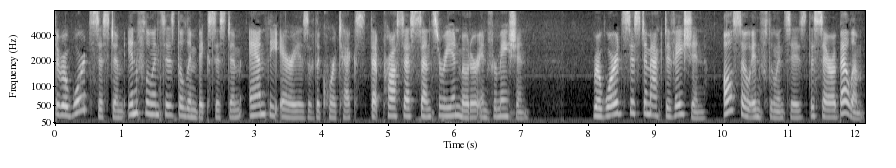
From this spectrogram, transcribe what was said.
The reward system influences the limbic system and the areas of the cortex that process sensory and motor information. Reward system activation also influences the cerebellum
